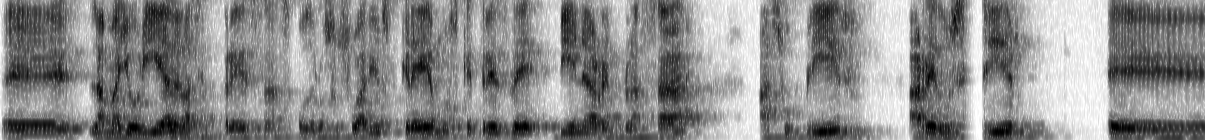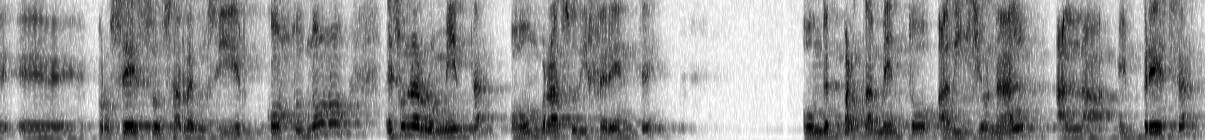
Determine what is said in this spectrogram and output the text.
Eh, la mayoría de las empresas o de los usuarios creemos que 3D viene a reemplazar, a suplir, a reducir eh, eh, procesos, a reducir costos. No, no, es una herramienta o un brazo diferente o un departamento adicional a la empresa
